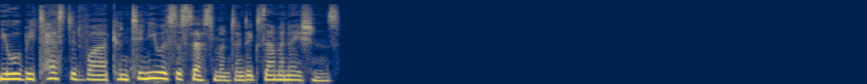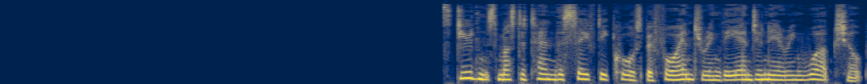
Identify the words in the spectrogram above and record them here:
You will be tested via continuous assessment and examinations. Students must attend the safety course before entering the engineering workshop.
